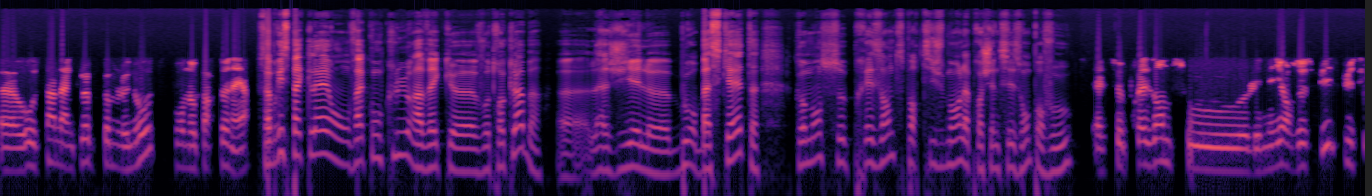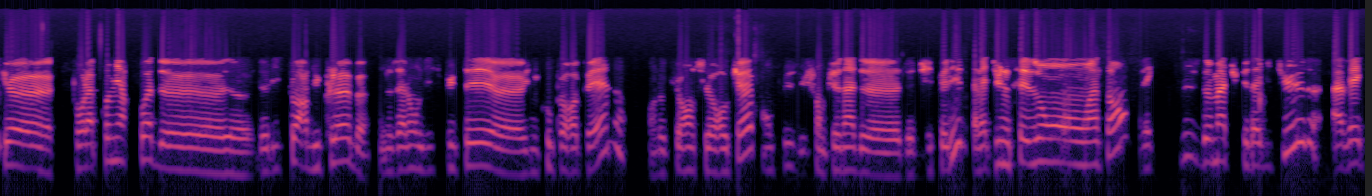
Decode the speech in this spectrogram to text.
euh, au sein d'un club comme le nôtre pour nos partenaires. Fabrice Paclet, on va conclure avec euh, votre club, euh, la JL Bourg Basket. Comment se présente sportivement la prochaine saison pour vous? Elle se présente sous les meilleurs auspices puisque pour la première fois de, de l'histoire du club, nous allons disputer une coupe européenne en l'occurrence l'Eurocup, en plus du championnat de, de Jeep Elite. Ça va être une saison intense, avec plus de matchs que d'habitude, avec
